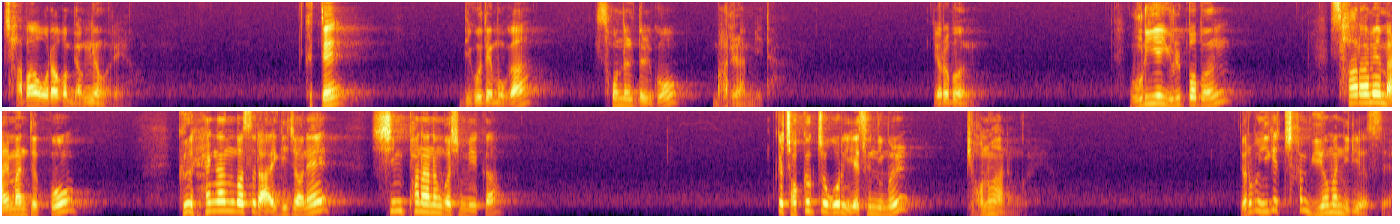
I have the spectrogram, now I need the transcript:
잡아오라고 명령을 해요. 그때 니고데모가 손을 들고 말을 합니다. 여러분, 우리의 율법은 사람의 말만 듣고 그 행한 것을 알기 전에 심판하는 것입니까? 그러니까 적극적으로 예수님을 변호하는 거예요. 여러분 이게 참 위험한 일이었어요.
